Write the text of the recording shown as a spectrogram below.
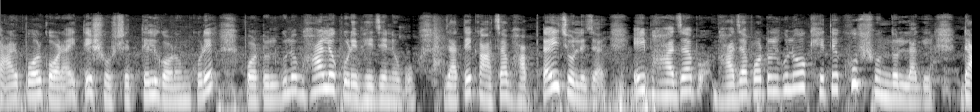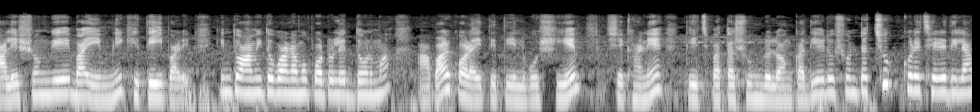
তারপর কড়াইতে সর্ষের তেল গরম করে পটলগুলো ভালো করে ভেজে নেব, যাতে কাঁচা ভাবটাই চলে যায়। এই ভাজা ভাজা পটলগুলোও খেতে খুব সুন্দর লাগে, ডালের সঙ্গে বা এমনি খেতেই পারেন। কিন্তু আমি তো বানাবো পটলের দোরমা। আবার কড়াইতে তেল বসিয়ে সেখানে তেজপাতা, শুকনো লঙ্কা দিয়ে রসুনটা ছুক করে ছেড়ে দিলাম।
